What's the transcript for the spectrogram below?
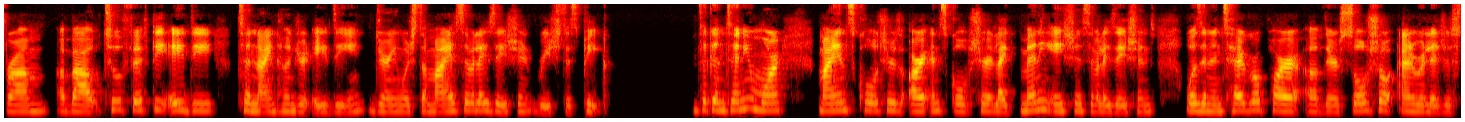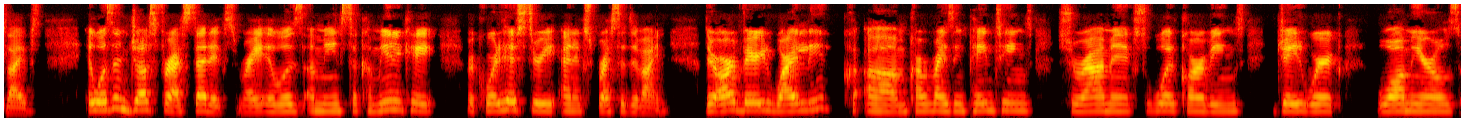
from about 250 AD to 900 AD, during which the Maya civilization reached its peak. To continue more, Mayans culture's art and sculpture, like many ancient civilizations, was an integral part of their social and religious lives. It wasn't just for aesthetics, right? It was a means to communicate, record history, and express the divine. There are varied widely um, compromising paintings, ceramics, wood carvings, jade work, wall murals,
